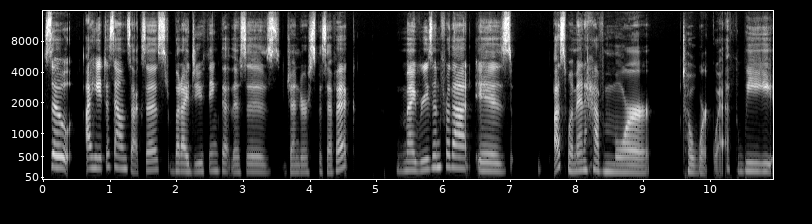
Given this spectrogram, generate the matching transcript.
So I hate to sound sexist, but I do think that this is gender specific. My reason for that is us women have more to work with. We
